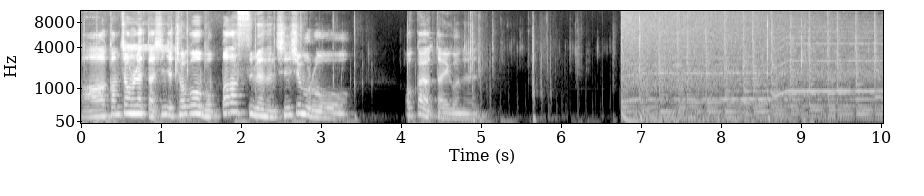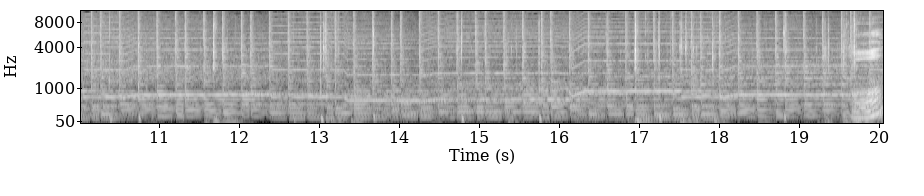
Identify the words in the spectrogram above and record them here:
아 깜짝 놀랐다. 진짜 저거 못 받았으면은 진심으로 엇가였다 이거는 어?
